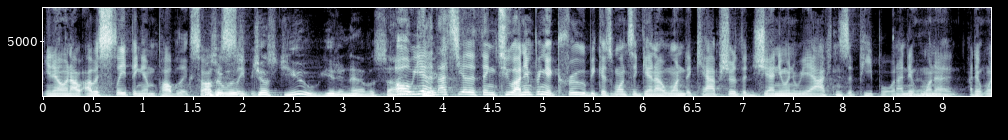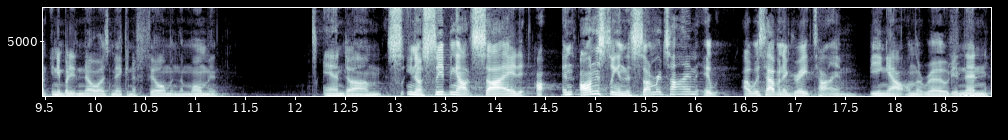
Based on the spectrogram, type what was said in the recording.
you know, and I, I was sleeping in public, so I was, it was sleeping. just you. You didn't have a sidekick. Oh yeah, that's the other thing too. I didn't bring a crew because once again I wanted to capture the genuine reactions of people, and I didn't want to. I didn't want anybody to know I was making a film in the moment. And um, you know, sleeping outside, uh, and honestly, in the summertime, it, I was having a great time being out on the road. And then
